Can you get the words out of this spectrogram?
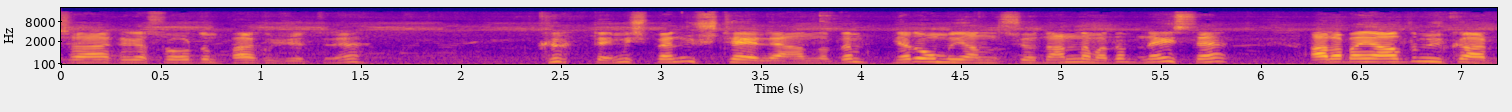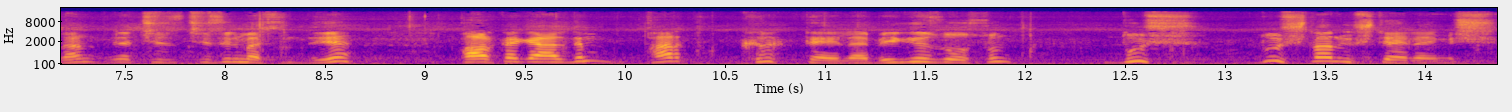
Çalışan arkadaşa sordum park ücretini. 40 demiş. Ben 3 TL anladım. Ya da o mu yanlış söyledi anlamadım. Neyse arabayı aldım yukarıdan çiz- çizilmesin diye. Parka geldim. Park 40 TL. Bilginiz olsun. Duş duşlar 3 TL'ymiş.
